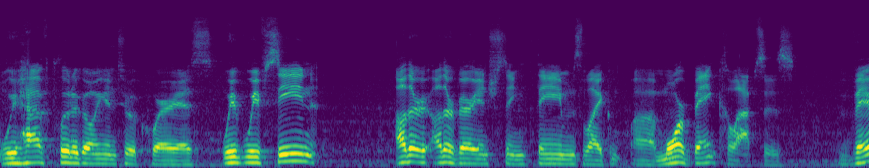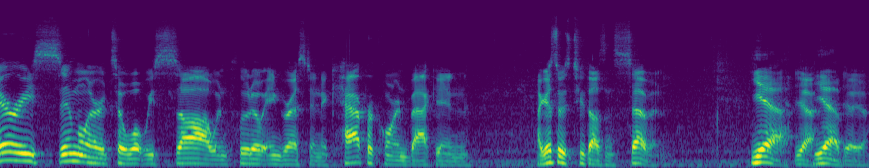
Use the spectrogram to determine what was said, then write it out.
we have Pluto going into Aquarius. We've we've seen other other very interesting themes like uh, more bank collapses, very similar to what we saw when Pluto ingressed into Capricorn back in, I guess it was 2007. Yeah, Yeah, yeah, yeah, yeah.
